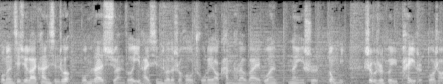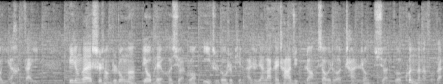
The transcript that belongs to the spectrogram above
我们继续来看新车。我们在选择一台新车的时候，除了要看它的外观、内饰、动力，是不是对于配置多少也很在意。毕竟在市场之中呢，标配和选装一直都是品牌之间拉开差距，让消费者产生选择困难的所在。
